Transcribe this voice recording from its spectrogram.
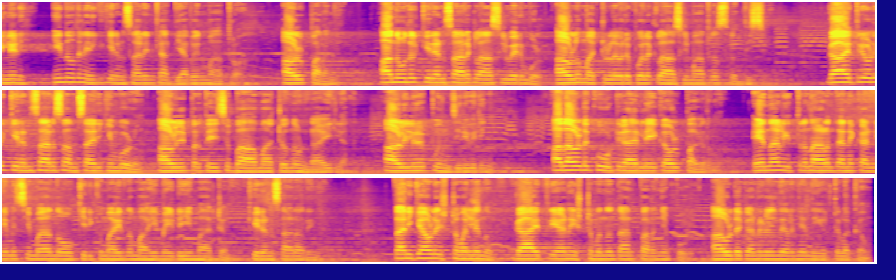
ഇല്ലടി ഇന്നു മുതൽ എനിക്ക് കിരൺ സാർ എനിക്ക് അധ്യാപകൻ മാത്രമാണ്. അവൾ പറഞ്ഞു. അന്നു മുതൽ കിരൺ സാർ ക്ലാസ്സിൽ വരുമ്പോൾ അവൾ മറ്റുള്ളവരെ പോലെ ക്ലാസ്സിൽ മാത്രം ശ്രദ്ധിച്ചു. ഗായത്രിയോട് കിരൺ സാർ സംസാരിക്കുമ്പോഴും അവളിൽ പ്രത്യേകിച്ച് ഭാവമാറ്റമൊന്നും ഉണ്ടായില്ല. അവളിലൊരു പുഞ്ചിരി വിരിഞ്ഞു. അത് അവളുടെ കൂട്ടുകാരിലേക്ക് അവൾ പകർന്നു. എന്നാൽ ഇത്രനാളും തന്നെ കണ്ണിമച്ചിമ നോക്കിയിരിക്കുമായിരുന്ന മഹിമയുടെ ഈ മാറ്റം കിരൺ സാർ അറിഞ്ഞു. തനിക്ക് അവളെ ഇഷ്ടമല്ലെന്നും ഗായത്രിയാണ് ഇഷ്ടമെന്നും താൻ പറഞ്ഞപ്പോൾ അവളുടെ കണ്ണുകളിൽ നിറഞ്ഞ നീർത്തിളക്കം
